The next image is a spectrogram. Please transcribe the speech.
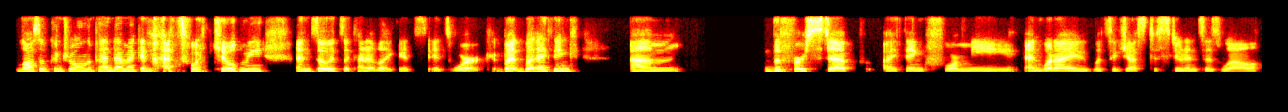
loss of control in the pandemic, and that's what killed me. And so it's a kind of like it's it's work, but but I think um, the first step, I think for me, and what I would suggest to students as well,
